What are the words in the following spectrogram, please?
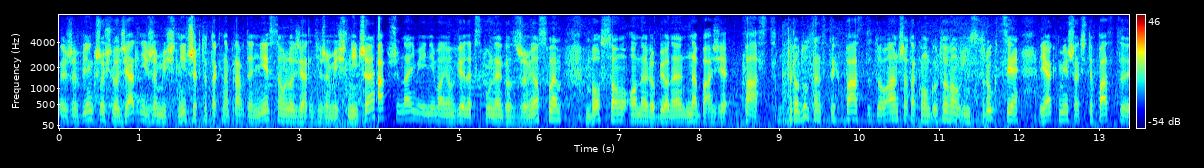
że większość lodziarni rzemieślniczych to tak naprawdę nie są lodziarnie rzemieślnicze, a przynajmniej nie mają wiele wspólnego z rzemiosłem, bo są one robione na bazie past. Producent tych past dołącza taką gotową instrukcję, jak mieszać te pasty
